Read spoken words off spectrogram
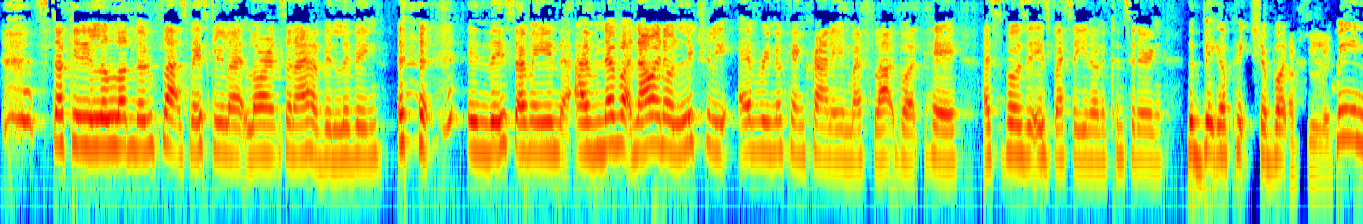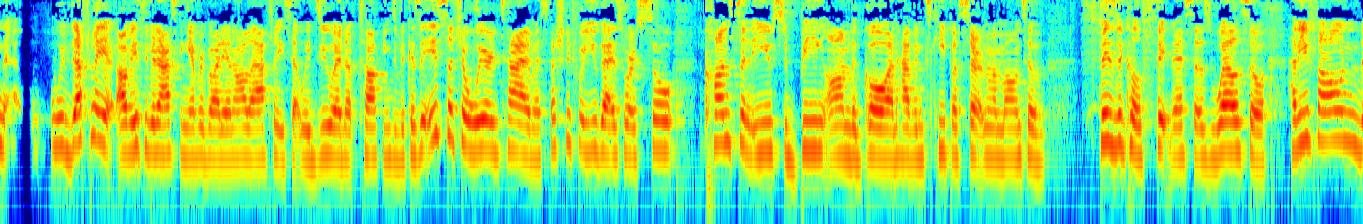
stuck in little London flats, basically like Laurence and I have been living in this. I mean, I've never, now I know literally every nook and cranny in my flat, but hey, I suppose it is better, you know, considering the bigger picture. But Absolutely. I mean, we've definitely obviously been asking everybody and all the athletes that we do end up talking to because it is such a weird time, especially for you guys who are so constantly used to being on the go and having to keep a certain amount of physical fitness as well. So have you found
